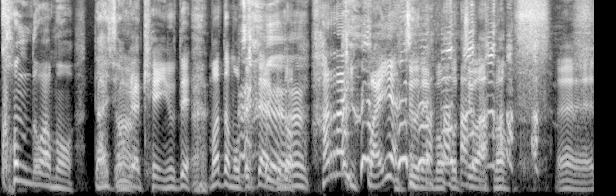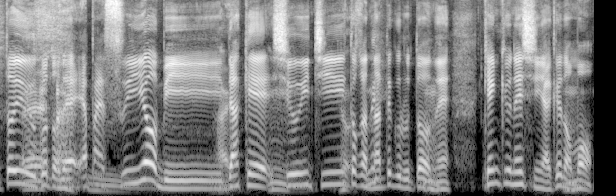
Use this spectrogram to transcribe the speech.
今度はもう大丈夫やけん言うてまた持ってきたんやけど腹いっぱいやっちゅうねんもうこっちは。あの えーということでやっぱり水曜日だけ週1とかになってくるとね研究熱心やけども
